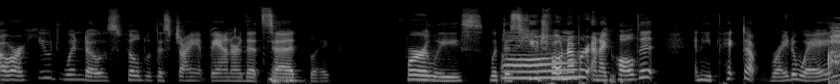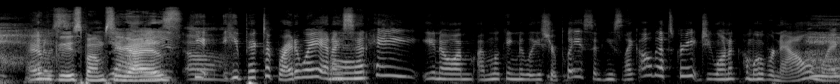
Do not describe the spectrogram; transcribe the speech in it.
of our huge windows filled with this giant banner that said like for lease with this huge phone number and I called it and he picked up right away. I have was- goosebumps, you guys. He, Oh. he picked up right away and I said, "Hey, you know, I'm I'm looking to lease your place." And he's like, "Oh, that's great. Do you want to come over now?" I'm like,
